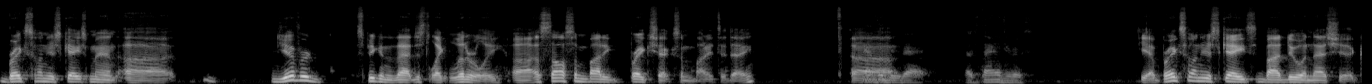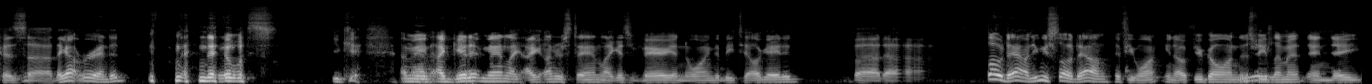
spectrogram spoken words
brakes on your skates, man. Uh, you ever speaking of that, just like literally, uh, I saw somebody brake check somebody today. Never uh, do that. That's dangerous. Yeah, brakes on your skates by doing that shit because uh, they got rear-ended. and it was you can't. I mean, I get it, man. Like I understand. Like it's very annoying to be tailgated, but uh, slow down. You can slow down if you want. You know, if you're going the speed limit and they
